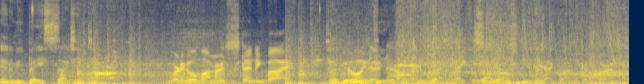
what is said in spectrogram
Enemy base sighted. Vertigo bomber standing by. Tiberium Going there field now. Venom craft ready for Silos liftoff. needed. Attack run confirmed.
